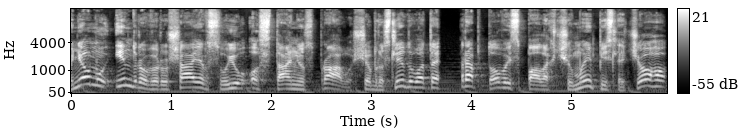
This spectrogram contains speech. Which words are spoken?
В ньому Індро вирушає в свою останню справу, щоб розслідувати раптовий спалах чуми, після чого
